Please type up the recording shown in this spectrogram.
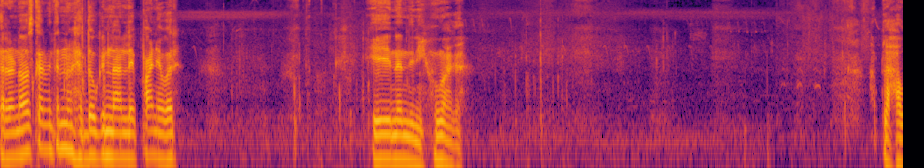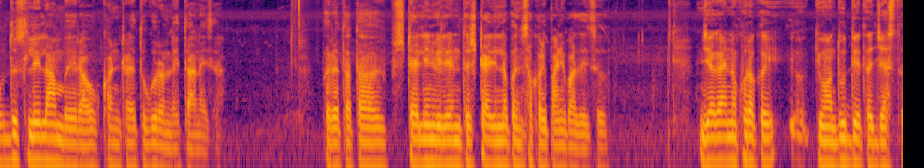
तर नमस्कार मित्रांनो ह्या दोघींना आणलंय पाण्यावर. हे नंदिनी हो मागा. आपला हौदच लय लांब आहे राव कंटाळा तो गुरांना इथं आणायचा. परत आता स्टॅलिन विल्यानंतर स्टॅलिनला पण सकाळी पाणी पाजायचं. ज्या गायांना खुराक किंवा दूध देतात जास्त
